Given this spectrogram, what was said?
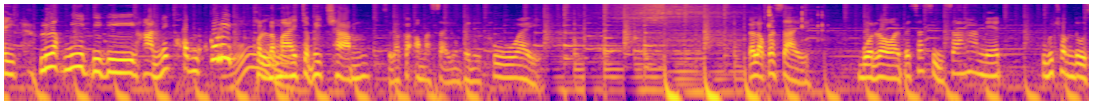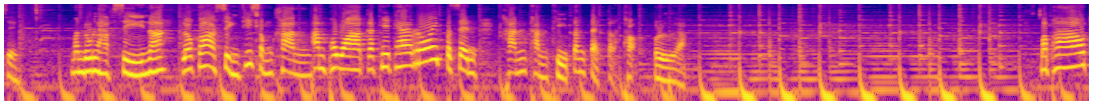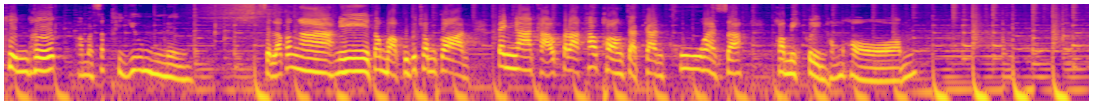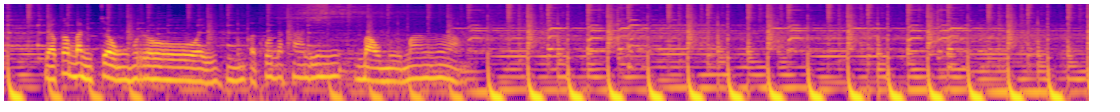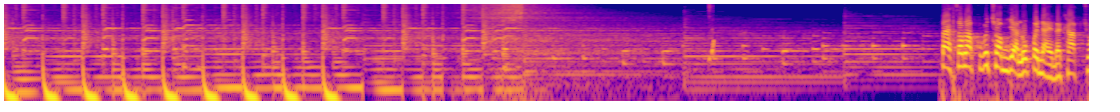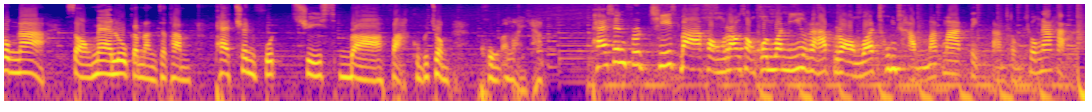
เลือกมีดดีๆ หั่นให้คมกริบผลไม้จะไม่ช้ำเสร็จแล้วก็เอามาใส่ลงไปในถ้วย แล้วเราก็ใส่บัวลอยไปสักสี่ซ่าห้าเม็ดคุณผู้ชมดูสิมันดูหลากสีนะ แล้วก็สิ่งที่สำคัญอัมพวากะทิแท้ร้อยเปอร์เซ็นต์คั้นทันทีตั้งแต่กระเทาะเปลือก มะพร้าวถิ่นเทิกเอามาสักขยุ่มหนึ่ง เสร็จแล้วก็งา นี่ต้องบอกคุณผู้ชมก่อน เป็นงาขาวตราข้าวทองจากการคั่วซะ พอมีกลิ่นหอมๆ แล้วก็บรรจงโรย ขอโทษนะคะลิ้นเบามือมาก แต่สำหรับคุณผู้ชมอย่าลุกไปไหนนะครับ ช่วงหน้าสองแม่ลูกกำลังจะทำ passion fruit cheese bar ฝากคุณผู้ชมคงอร่อยครับ Passion Fruit Cheese Bar ของเราสองคนวันนี้รับรองว่าชุ่มฉ่ำมาก ๆ ติดตามชมช่วงหน้าค่ะ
